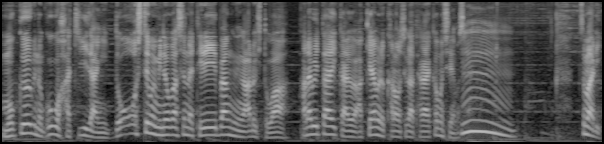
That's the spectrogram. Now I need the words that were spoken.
木曜日の午後8時台にどうしても見逃せないテレビ番組がある人は花火大会を諦める可能性が高いかもしれません。つまり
